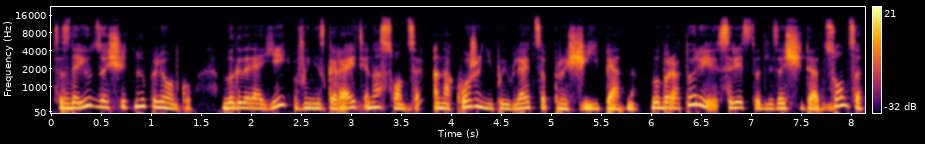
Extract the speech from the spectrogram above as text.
создают защитную пленку. Благодаря ей вы не сгораете на солнце, а на коже не появляются прыщи и пятна. В лаборатории средства для защиты от солнца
